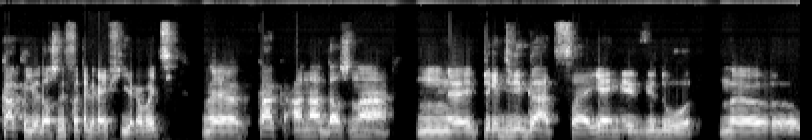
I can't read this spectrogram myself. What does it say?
как ее должны фотографировать, э, как она должна э, передвигаться, я имею в виду Э,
